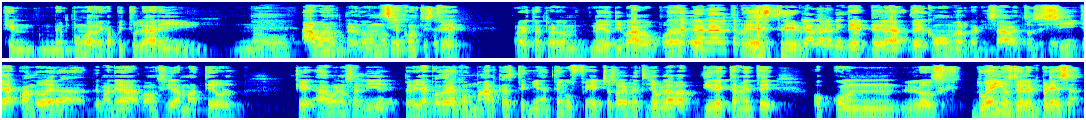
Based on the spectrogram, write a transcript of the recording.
que me pongo a recapitular y no... Ah, bueno, perdón, no te contesté. Ahorita, perdón, medio divago. Podrás ver, no, no, no te preocupes. Este, Yo hago lo mismo. De, de, la, de, cómo me organizaba. Entonces, sí. ya cuando era de manera, vamos a decir, amateur, que, ah, bueno, salía, pero ya cuando era con marcas, tenía, tengo fechas. Obviamente, yo hablaba directamente o con los dueños de la empresa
